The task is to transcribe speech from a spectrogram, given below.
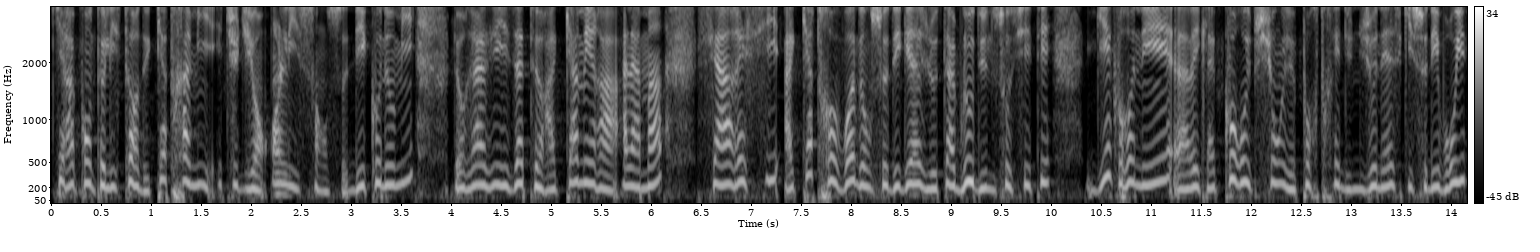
qui raconte l'histoire de quatre amis étudiants en licence d'économie. Le réalisateur a caméra à la main. C'est un récit à quatre voix dont se dégage le tableau d'une société guégrenée avec la corruption et le portrait d'une jeunesse qui se débrouille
